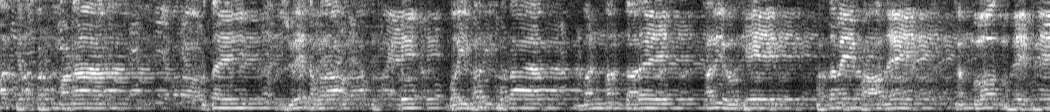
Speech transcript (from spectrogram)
ആദ്യബ്രഹ്മണ कृते श्वेतपरा वैभस्पत मन्मन्तरे कलियुगे प्रथमे पादे शम्भोद्वेपे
